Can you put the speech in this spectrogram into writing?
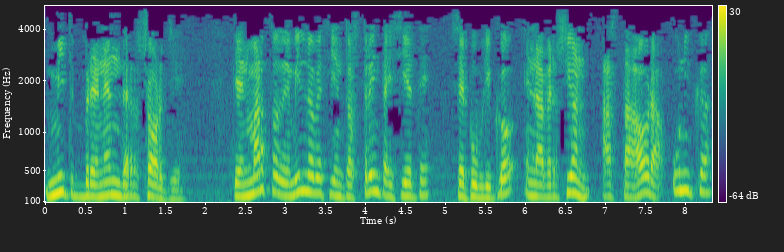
Mitbrennender Sorge, que en marzo de 1937 se publicó en la versión hasta ahora única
